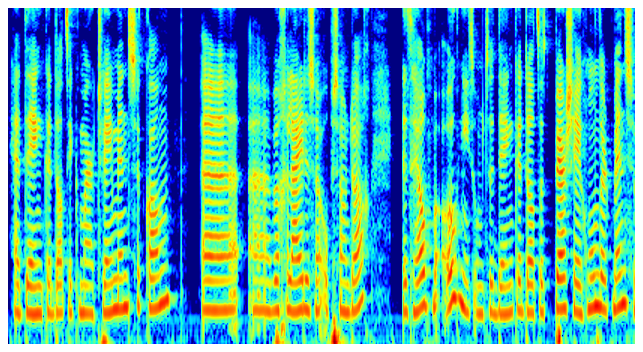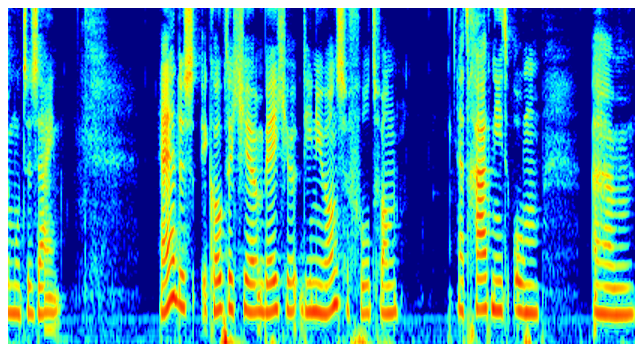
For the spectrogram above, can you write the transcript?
het denken dat ik maar twee mensen kan uh, uh, begeleiden op zo'n dag. Het helpt me ook niet om te denken dat het per se 100 mensen moeten zijn. Hè? Dus ik hoop dat je een beetje die nuance voelt van het gaat niet om um,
